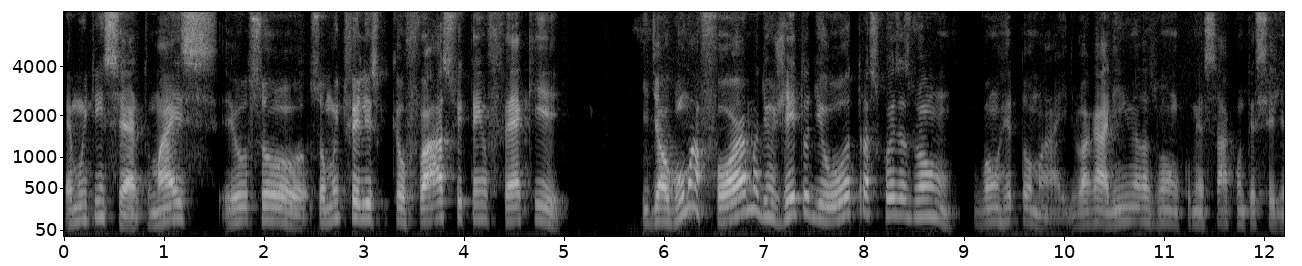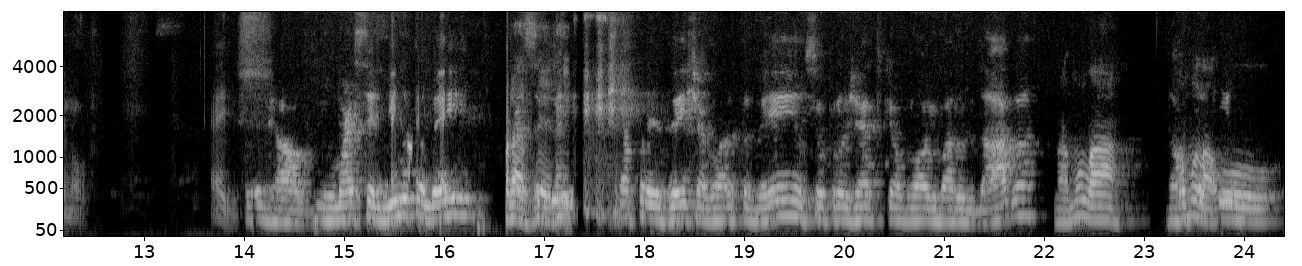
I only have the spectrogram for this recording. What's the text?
é muito incerto, mas eu sou, sou muito feliz com o que eu faço e tenho fé que, que de alguma forma, de um jeito ou de outro, as coisas vão, vão retomar e devagarinho elas vão começar a acontecer de novo. É isso. Legal. E o Marcelino também. Prazer, né? Está presente agora também, o seu projeto que é o blog Barulho d'Água. Vamos lá. Dá Vamos um lá. O...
